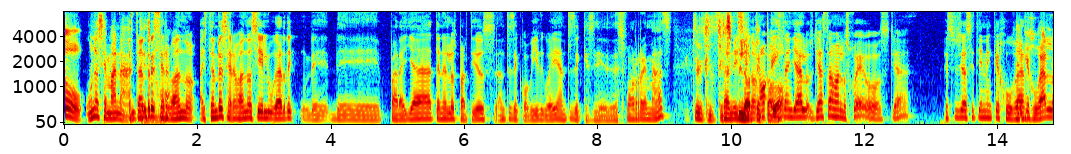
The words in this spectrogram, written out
una semana están reservando, están reservando así el lugar de, de, para ya tener los partidos antes de COVID, güey, antes de que se desforre más. están diciendo, no, ahí están ya los, ya estaban los juegos, ya. Estos ya se tienen que jugar. Hay que jugarlo,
